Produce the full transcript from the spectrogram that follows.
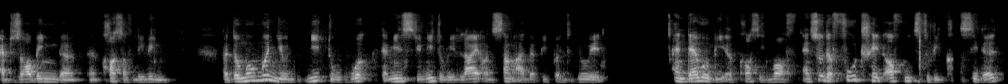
absorbing the, the cost of living. But the moment you need to work, that means you need to rely on some other people to do it and there will be a cost involved. And so the full trade-off needs to be considered.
